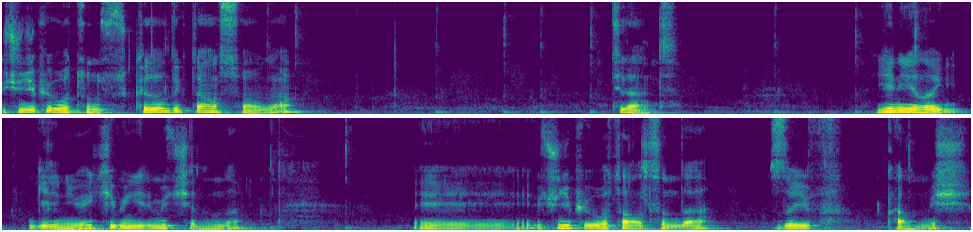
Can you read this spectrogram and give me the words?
Üçüncü pivotumuz kırıldıktan sonra trend. Yeni yıla geliniyor 2023 yılında. Ee, üçüncü pivot altında zayıf kalmış.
